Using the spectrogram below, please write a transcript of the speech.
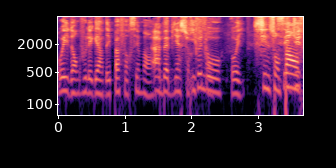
Oui, donc vous les gardez pas forcément. Ah ben bien sûr Il que non. faut, oui. S'ils ne sont pas en ce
